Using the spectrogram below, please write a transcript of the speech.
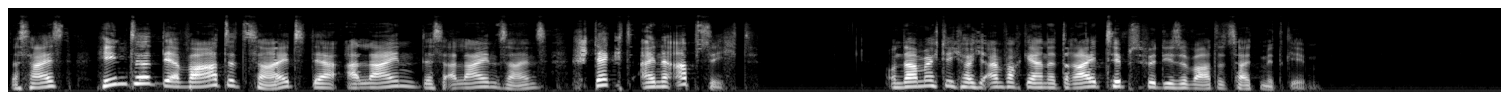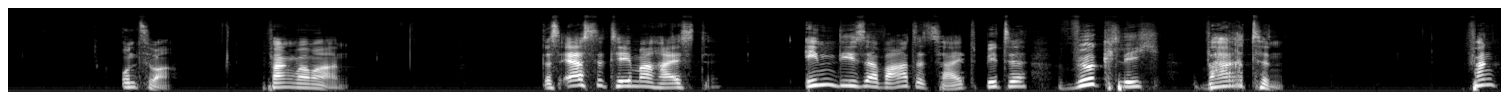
Das heißt, hinter der Wartezeit der Allein, des Alleinseins steckt eine Absicht. Und da möchte ich euch einfach gerne drei Tipps für diese Wartezeit mitgeben. Und zwar, fangen wir mal an. Das erste Thema heißt, in dieser Wartezeit bitte wirklich warten. Fangt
